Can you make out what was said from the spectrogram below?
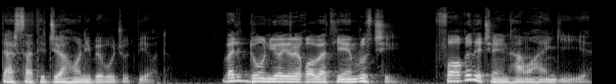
در سطح جهانی به وجود بیاد. ولی دنیای رقابتی امروز چی؟ فاقد چنین هماهنگیه.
